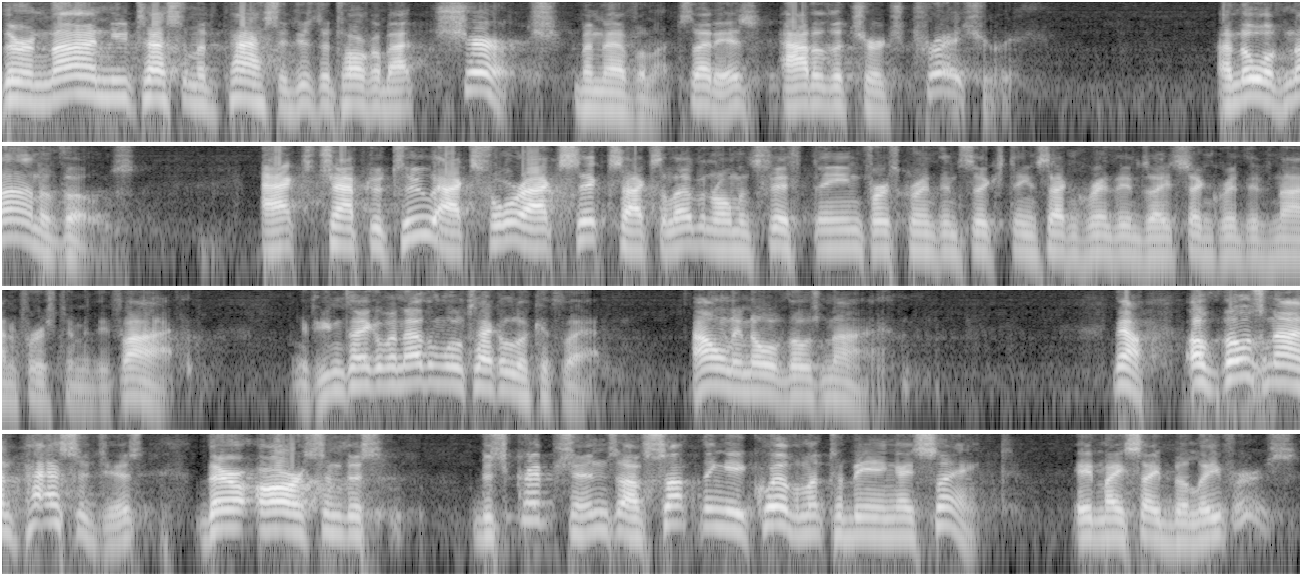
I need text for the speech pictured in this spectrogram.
There are nine New Testament passages that talk about church benevolence, that is, out of the church treasury. I know of nine of those. Acts chapter 2, Acts 4, Acts 6, Acts 11, Romans 15, 1 Corinthians 16, 2 Corinthians 8, 2 Corinthians 9, 1 Timothy 5. If you can think of another one, we'll take a look at that. I only know of those nine. Now, of those nine passages, there are some des- descriptions of something equivalent to being a saint. It may say believers,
